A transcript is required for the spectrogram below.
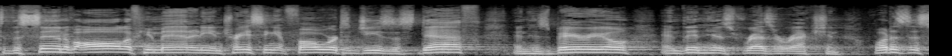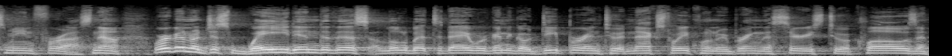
to the sin of all of humanity and tracing it forward to Jesus' death and his burial and then his resurrection. What does this mean for us? Now, we're going to just wade into this a little bit today. We're going to go deeper into it next week when we bring this series to a close and,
